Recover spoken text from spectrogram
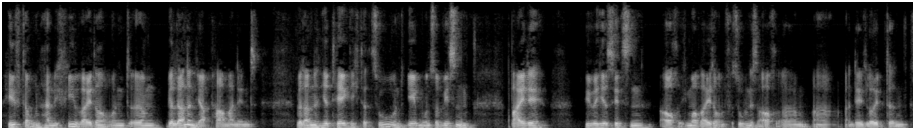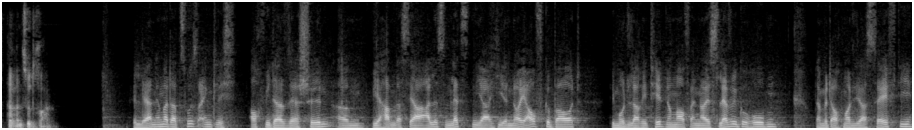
hilft da unheimlich viel weiter. Und ähm, wir lernen ja permanent. Wir lernen hier täglich dazu und geben unser Wissen beide, wie wir hier sitzen, auch immer weiter und versuchen es auch ähm, äh, an die Leute heranzutragen. Wir lernen immer dazu, ist eigentlich auch wieder sehr schön. Ähm, wir haben das ja alles im letzten Jahr hier neu aufgebaut, die Modularität nochmal auf ein neues Level gehoben, damit auch Modular Safety.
